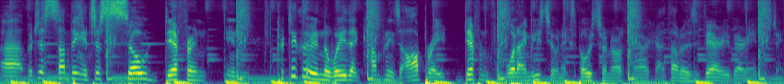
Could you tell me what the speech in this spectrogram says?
Uh, but just something, it's just so different in particularly in the way that companies operate, different from what I'm used to and exposed to in North America. I thought it was very, very interesting.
